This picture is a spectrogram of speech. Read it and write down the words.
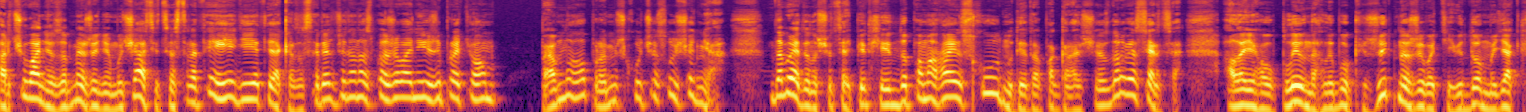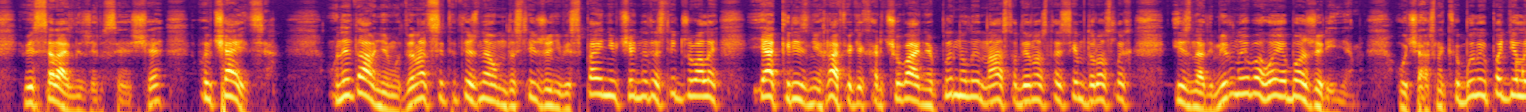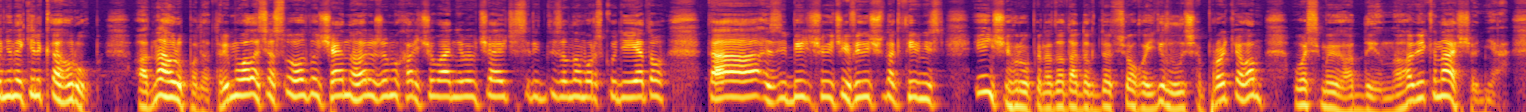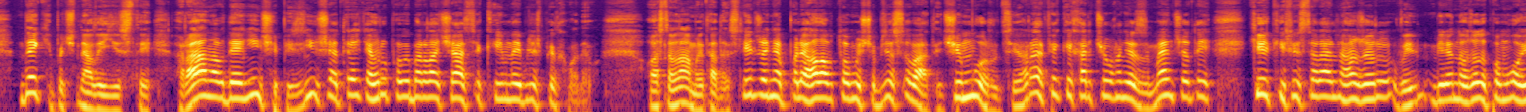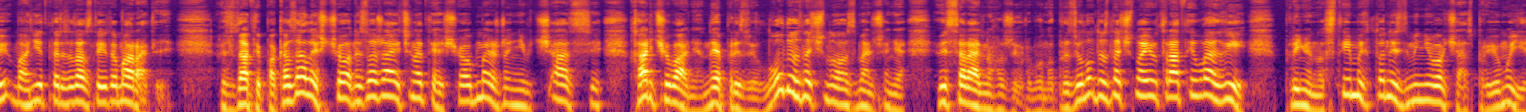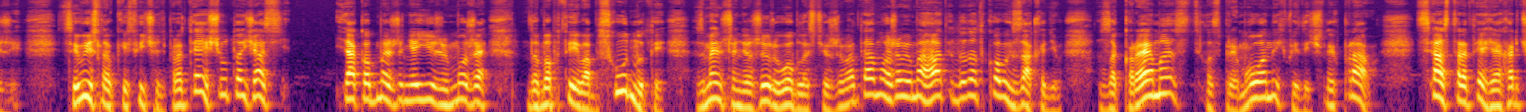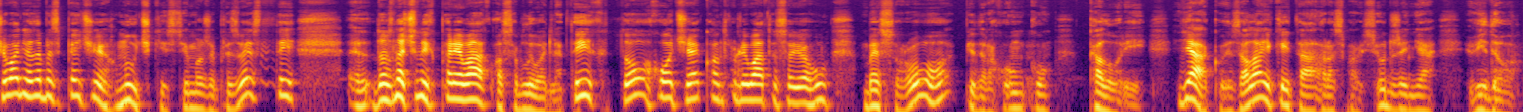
Харчування з обмеженням у часі це стратегія дієти, яка зосереджена на споживанні їжі протягом певного проміжку часу щодня. Доведено, що цей підхід допомагає схуднути та покращує здоров'я серця, але його вплив на глибокий жир на животі, відомий як вісцеральний жир, все ще вивчається. У недавньому 12-тижневому дослідженні в Іспанії вчені досліджували, як різні графіки харчування вплинули на 197 дорослих із надмірною вагою або ожирінням. Учасники були поділені на кілька груп. Одна група дотримувалася свого звичайного режиму харчування, вивчаючи середземноморську дієту та збільшуючи фізичну активність. Інші групи на додаток до цього їли лише протягом 8-годинного вікна щодня. Деякі починали їсти рано в день, інші пізніше, а третя група вибрала час, який їм найбільш підходив. Основна мета дослідження полягала в тому, щоб з'ясувати, чи можуть ці графіки харчування зменшити кількість вісцерального жиру, виміряного за допомогою магнітно-резонансної томографії. Результати показали, що незважаючи на те, що обмежені в часі харчування не призвело до значного зменшення вісцерального жиру, воно призвело до значної втрати ваги порівняно з тими, хто не змінював час прийому їжі. Ці висновки свідчать про те, що в той час як обмеження їжі може допомогти вам схуднути, зменшення жиру в області живота може вимагати додаткових заходів, зокрема з цілеспрямованих фізичних прав. Ця стратегія харчування забезпечує гнучкість і може призвести е, до значних переваг, особливо для тих, хто хоче контролювати свою вагу без сурового підрахунку калорій. Дякую за лайки та розповсюдження відео.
